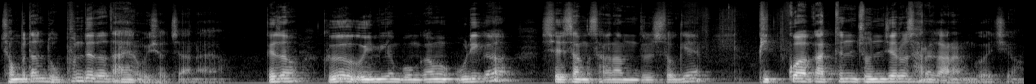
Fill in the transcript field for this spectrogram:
전부 다 높은 데다 다 해놓으셨잖아요. 그래서 그 의미가 뭔가 하면 우리가 세상 사람들 속에 빛과 같은 존재로 살아가는 거죠.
